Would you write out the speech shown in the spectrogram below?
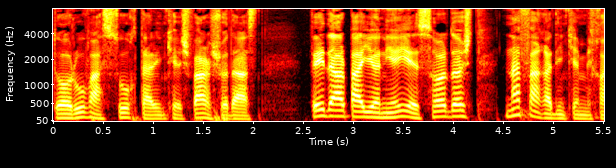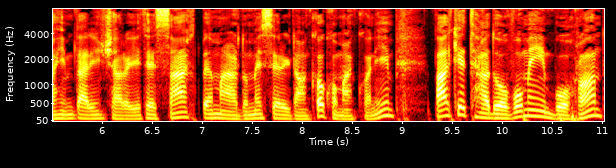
دارو و سوخت در این کشور شده است. وی در بیانیه اظهار داشت نه فقط اینکه می‌خواهیم در این شرایط سخت به مردم سریلانکا کمک کنیم بلکه تداوم این بحران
